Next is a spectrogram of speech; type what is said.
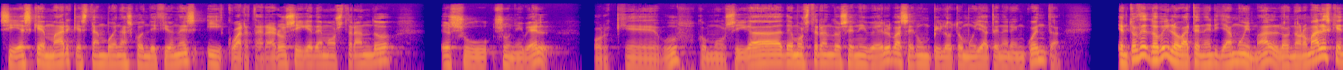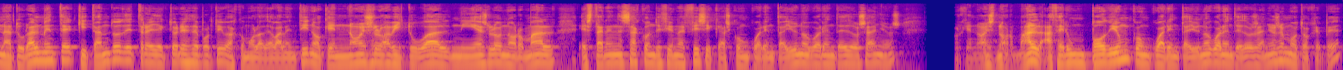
si es que Mark está en buenas condiciones y Cuartararo sigue demostrando su, su nivel. Porque, uff, como siga demostrando ese nivel, va a ser un piloto muy a tener en cuenta. Entonces Dobby lo va a tener ya muy mal. Lo normal es que naturalmente, quitando de trayectorias deportivas como la de Valentino, que no es lo habitual ni es lo normal estar en esas condiciones físicas con 41 o 42 años, porque no es normal hacer un podium con 41 o 42 años en MotoGP. Eh,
